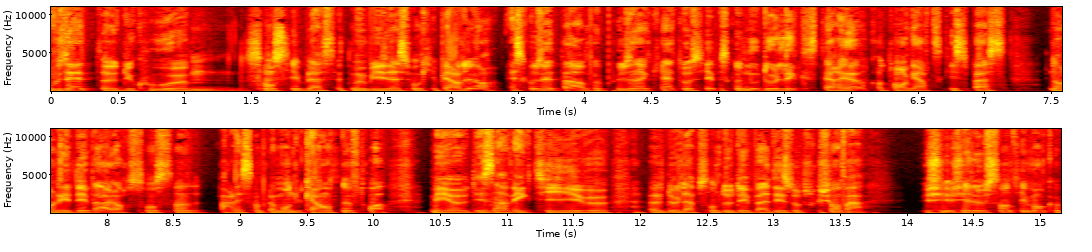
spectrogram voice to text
Vous êtes du coup euh, sensible à cette mobilisation qui perdure. Est-ce que vous n'êtes pas un peu plus inquiète aussi? Parce que nous, de l'extérieur, quand on regarde ce qui se passe dans les débats, alors sans parler simplement du 49-3, mais euh, des invectives, euh, de l'absence de débat, des obstructions, enfin, j'ai le sentiment que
